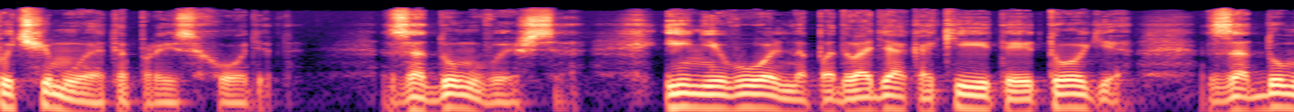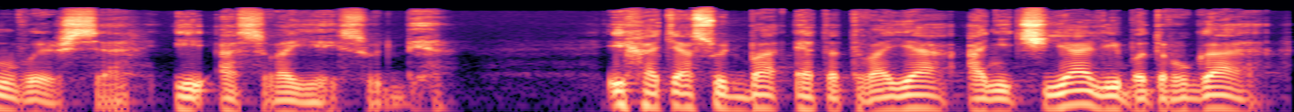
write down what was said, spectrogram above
Почему это происходит? Задумываешься и невольно, подводя какие-то итоги, задумываешься и о своей судьбе. И хотя судьба эта твоя, а не чья-либо другая –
